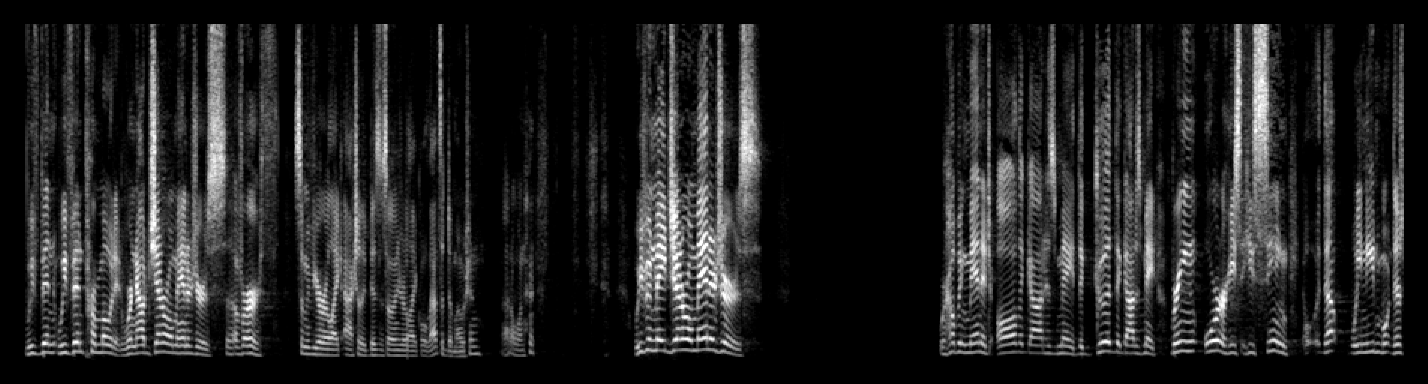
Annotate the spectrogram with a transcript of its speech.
We've been, we've been promoted. We're now general managers of earth. Some of you are like actually business owners. You're like, well, that's a demotion. I don't want to. We've been made general managers. We're helping manage all that God has made, the good that God has made, bringing order. He's, he's seeing that we need more, there's,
